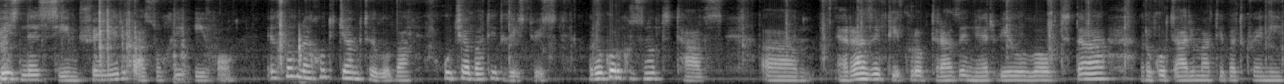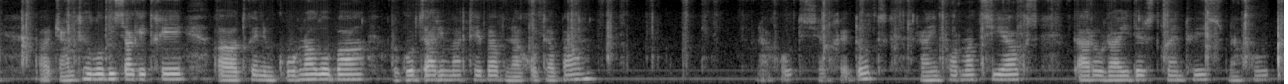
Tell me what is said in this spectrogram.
ბიზნესი მშვენიერი პასუხი იყო. ეხლა ვნახოთ ჯანმრთელობა ხუჩაბათი დღისთვის როგორ გრძნობთ თავს? რაზე ფიქრობთ, რაზე ნერვიულობთ და როგორ წარიმართება თქვენი ჯანმრთელობის საკითხი, თქვენი მკურნალობა, როგორ წარიმართება, ვნახოთ აბა. ვნახოთ, შევხედოთ, რა ინფორმაცია აქვს ტარო რაიდერს თქვენთვის, ვნახოთ.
